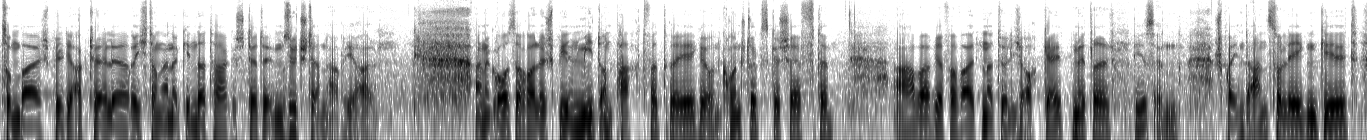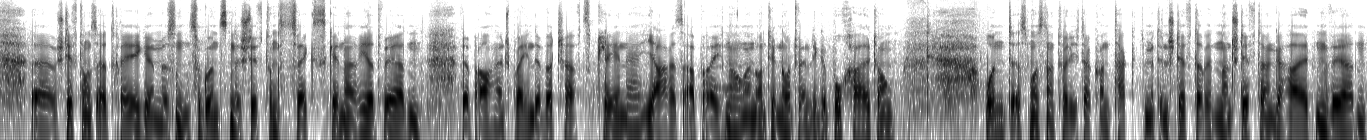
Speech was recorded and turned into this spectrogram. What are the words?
zum Beispiel die aktuelle Errichtung einer Kindertagesstätte im Südsternareal. Eine große Rolle spielen Miet- und Pachtverträge und Grundstücksgeschäfte. Aber wir verwalten natürlich auch Geldmittel, die es entsprechend anzulegen gilt. Äh, Stiftungserträge müssen zugunsten des Stiftungszwecks generiert werden. Wir brauchen entsprechende Wirtschaftspläne, Jahresabrechnungen und die notwendige Buchhaltung. Und es muss natürlich der Kontakt mit den Stifterinnen und Stiftern gehalten werden.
